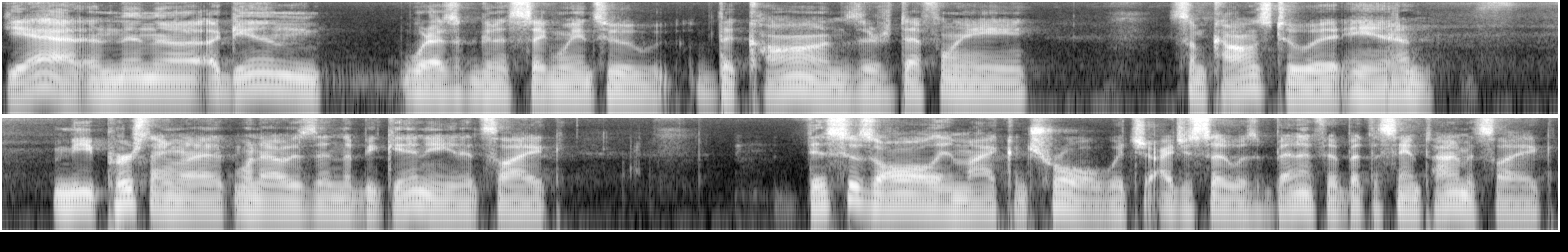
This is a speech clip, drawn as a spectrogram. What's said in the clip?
yeah, and then uh, again, what I was going to segue into the cons. There's definitely some cons to it, and me personally, when I when I was in the beginning, it's like this is all in my control, which I just said was a benefit, but at the same time, it's like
